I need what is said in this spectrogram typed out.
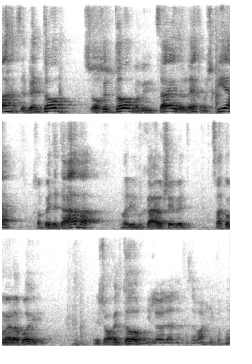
אה, זה בן טוב, יש אוכל טוב, מביא לי ציד, הולך, משקיע, מכבד את האבא, אבל רבקה יושבת, יצחק אומר לה, בואי, יש אוכל טוב. היא לא יודעת איפה זה בא כביכול?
